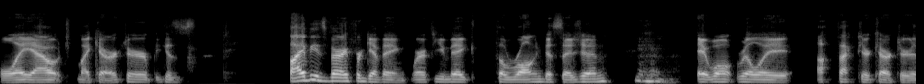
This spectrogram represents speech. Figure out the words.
lay out my character because 5e is very forgiving where if you make the wrong decision, mm-hmm. it won't really affect your character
